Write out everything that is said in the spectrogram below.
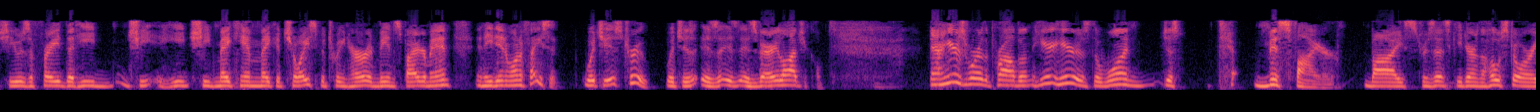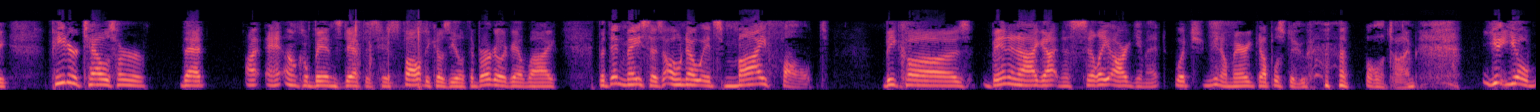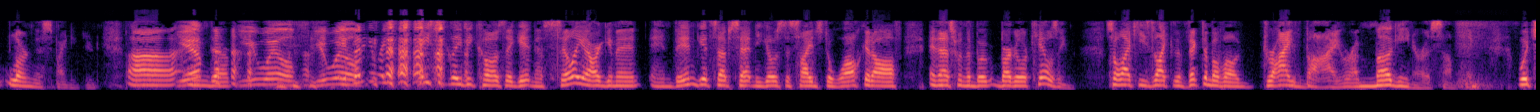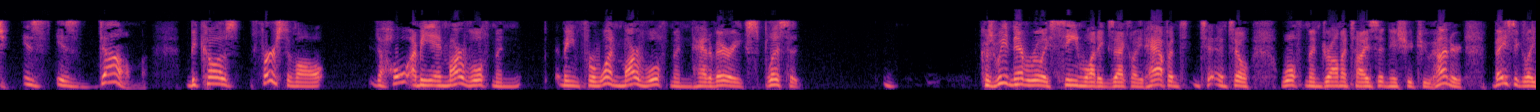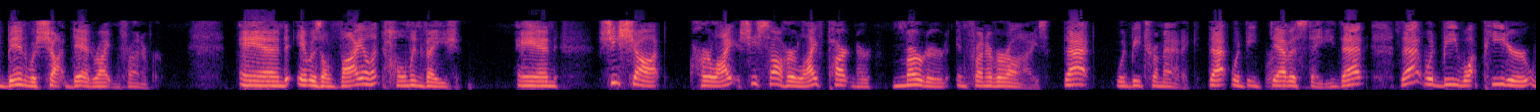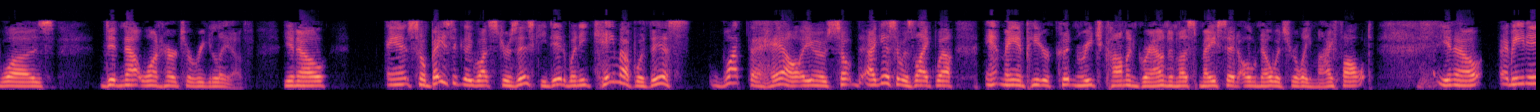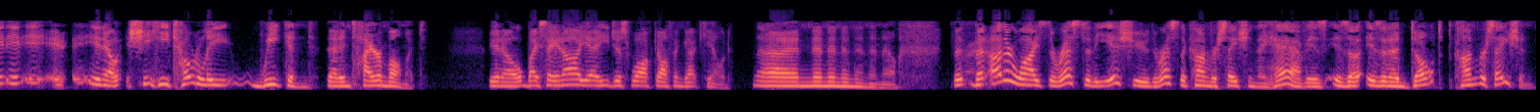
she was afraid that he'd she he she'd make him make a choice between her and being Spider Man, and he didn't want to face it, which is true, which is is is, is very logical. Now here's where the problem here here is the one just t- misfire by Straczynski during the whole story. Peter tells her that uh, Uncle Ben's death is his fault because he let the burglar get by, but then May says, "Oh no, it's my fault." Because Ben and I got in a silly argument, which you know married couples do all the time. You, will learn this, Spidey dude. Uh, yep, and, uh, you will. You will. Anyway, basically because they get in a silly argument, and Ben gets upset, and he goes decides to walk it off, and that's when the burglar kills him. So like he's like the victim of a drive-by or a mugging or something, which is is dumb because first of all, the whole I mean, and Marv Wolfman I mean, for one, Marv Wolfman had a very explicit because we had never really seen what exactly had happened t- until Wolfman dramatized it in issue 200. Basically, Ben was shot dead right in front of her, and it was a violent home invasion, and she shot her life. She saw her life partner murdered in front of her eyes. That would be traumatic. That would be right. devastating. That that would be what Peter was did not want her to relive. You know, and so basically what Straczynski did when he came up with this, what the hell, you know, so I guess it was like, well, Aunt May and Peter couldn't reach common ground unless May said, oh no, it's really my fault. You know, I mean, it, it, it you know, she, he totally weakened that entire moment, you know, by saying, oh yeah, he just walked off and got killed. Uh, no, no, no, no, no, no. But but otherwise, the rest of the issue, the rest of the conversation they have is is a is an adult conversation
